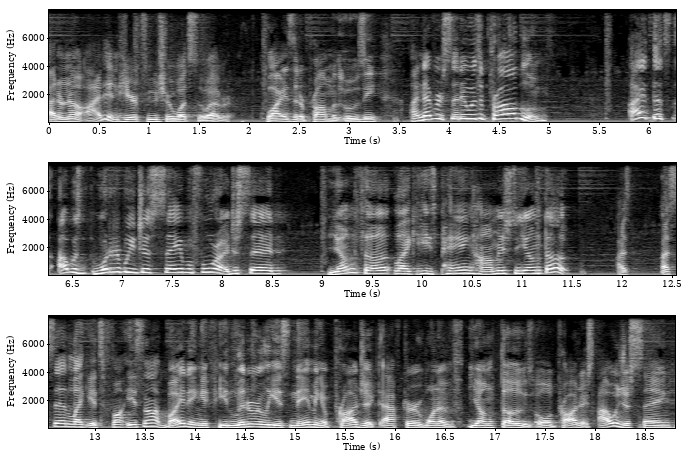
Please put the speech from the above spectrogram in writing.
i don't know i didn't hear future whatsoever why is it a problem with uzi i never said it was a problem i that's i was what did we just say before i just said young thug like he's paying homage to young thug i I said like it's fun. It's not biting if he literally is naming a project after one of Young Thug's old projects. I was just saying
